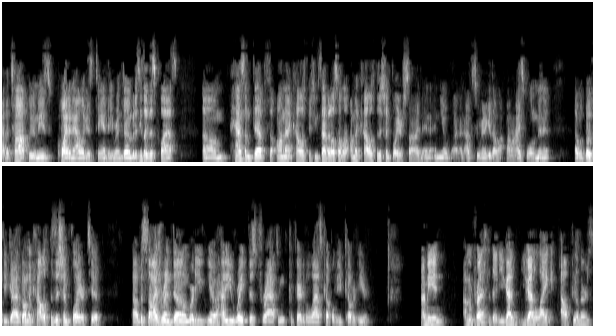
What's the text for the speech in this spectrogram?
at the top, who to me is quite analogous to Anthony Rendon. But it seems like this class um, has some depth on that college pitching side, but also on the, college position player side. And, and you know, obviously we're going to get on, on high school in a minute uh, with both of you guys. But on the college position player tip, uh, besides Rendon, where do you you know how do you rate this draft and compared to the last couple that you've covered here? I mean, I'm impressed with it. You got you got to like outfielders.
